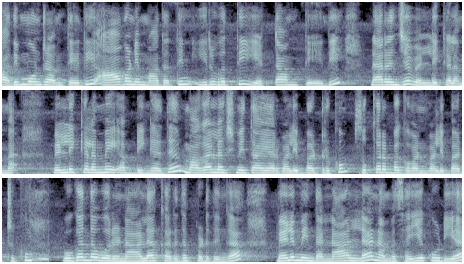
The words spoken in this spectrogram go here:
பதிமூன்றாம் தேதி ஆவணி மாதத்தின் இருபத்தி எட்டாம் தேதி நிறைஞ்ச வெள்ளிக்கிழமை. வெள்ளிக்கிழமை அப்படிங்கிறது மகாலட்சுமி தாயார் வழிபாட்டிற்கும் சுக்கர பகவான் வழிபாட்டிற்கும் உகந்த ஒரு நாளாக கருதப்படுதுங்க. மேலும் இந்த நாளில் நம்ம செய்யக்கூடிய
